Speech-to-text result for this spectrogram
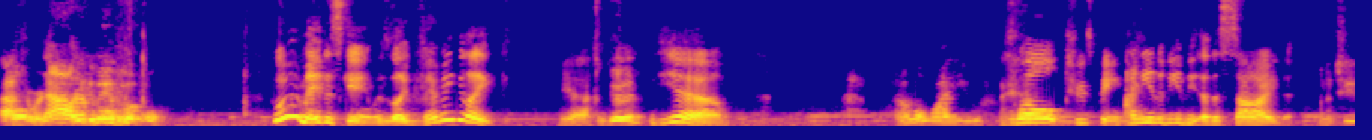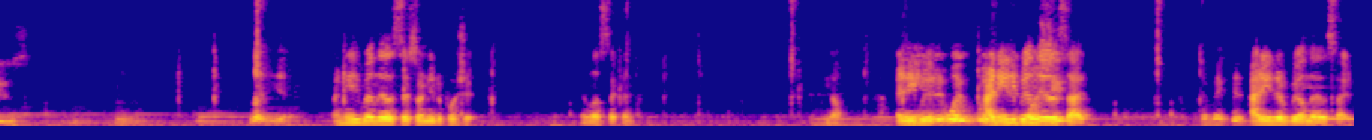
Oh, afterwards. now you can make a purple. purple. Whoever made this game is like very like Yeah. Good. yeah. I don't know why you. Well, choose pink. I need to be the other side. No, choose. Hmm. Like, yeah. I need to be on the other side, so I need to push it. Unless I can. No. I Can need you, to be, wait, wait, I need to keep be on the other pushing. side. To make it. I need to be on the other side,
